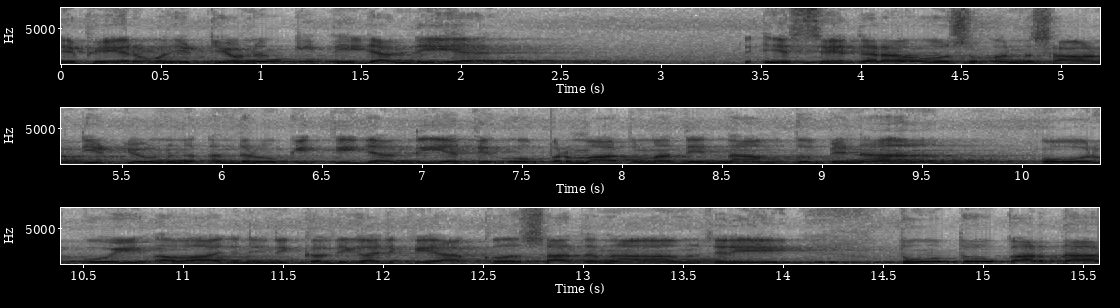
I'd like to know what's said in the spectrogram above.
ਤੇ ਫਿਰ ਉਹਦੀ ਟਿਊਨਿੰਗ ਕੀਤੀ ਜਾਂਦੀ ਹੈ। ਇਸੇ ਤਰ੍ਹਾਂ ਉਸ ਇਨਸਾਨ ਦੀ ਟਿਊਨਿੰਗ ਅੰਦਰੋਂ ਕੀਤੀ ਜਾਂਦੀ ਹੈ ਤੇ ਉਹ ਪ੍ਰਮਾਤਮਾ ਦੇ ਨਾਮ ਤੋਂ ਬਿਨਾ ਹੋਰ ਕੋਈ ਆਵਾਜ਼ ਨਹੀਂ ਨਿਕਲਦੀ। ਗੱਜ ਕੇ ਆਖੋ, ਸਤਨਾਮ ਸ੍ਰੀ ਤੂੰ ਤੂੰ ਕਰਦਾ,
